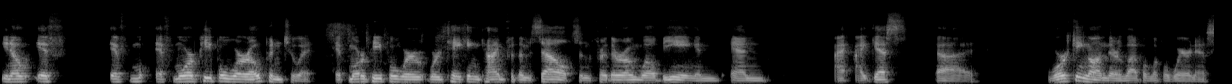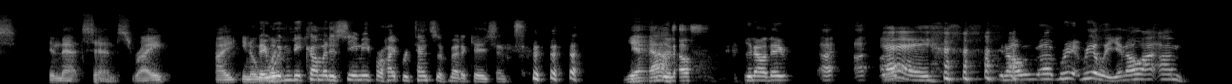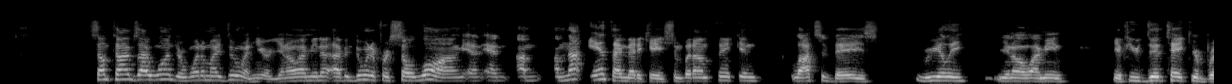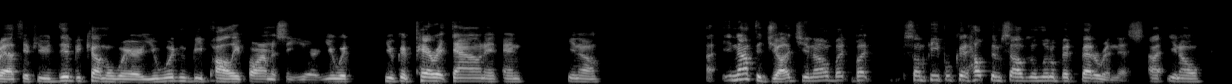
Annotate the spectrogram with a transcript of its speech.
you know if if if more people were open to it if more people were were taking time for themselves and for their own well-being and and i, I guess uh, working on their level of awareness in that sense right? I you know they what- wouldn't be coming to see me for hypertensive medications. Yeah. You know? You know they I, I, I you know uh, re- really you know I, i'm sometimes i wonder what am i doing here? You know i mean i've been doing it for so long and and i'm i'm not anti-medication but i'm thinking lots of days really you know i mean if you did take your breath if you did become aware you wouldn't be polypharmacy here. You would you could pare it down and and you know uh, not to judge you know but but some people could help themselves a little bit better in this uh, you know.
